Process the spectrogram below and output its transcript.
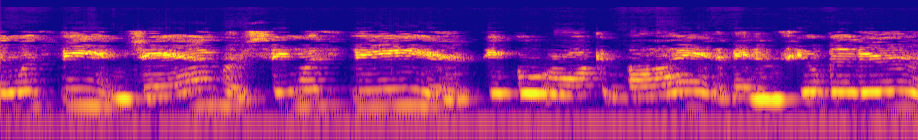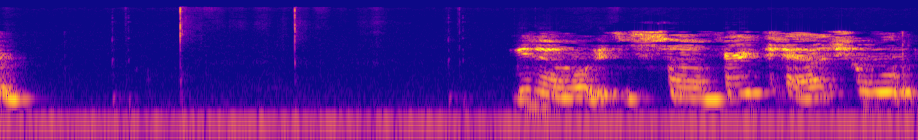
in with me and jam or sing with me, or people were walking by and it made them feel better. Or, you know, it's uh, very casual.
